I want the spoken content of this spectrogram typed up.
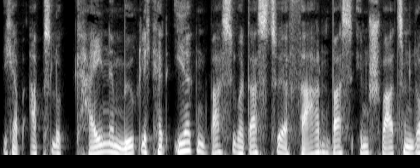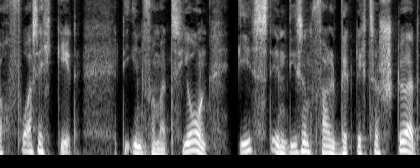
Ich habe absolut keine Möglichkeit, irgendwas über das zu erfahren, was im schwarzen Loch vor sich geht. Die Information ist in diesem Fall wirklich zerstört.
